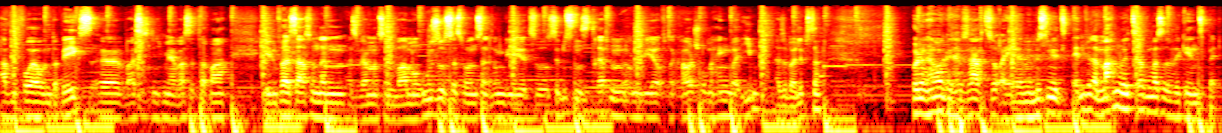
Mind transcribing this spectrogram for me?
Abend vorher unterwegs, äh, weiß ich nicht mehr, was es da war. Jedenfalls saßen wir dann, also wir haben uns dann, war mal Usus, dass wir uns dann irgendwie so Simpsons treffen, irgendwie auf der Couch rumhängen bei ihm, also bei Lipster. Und dann haben wir gesagt, so, ey, wir müssen jetzt, entweder machen wir jetzt irgendwas oder wir gehen ins Bett.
